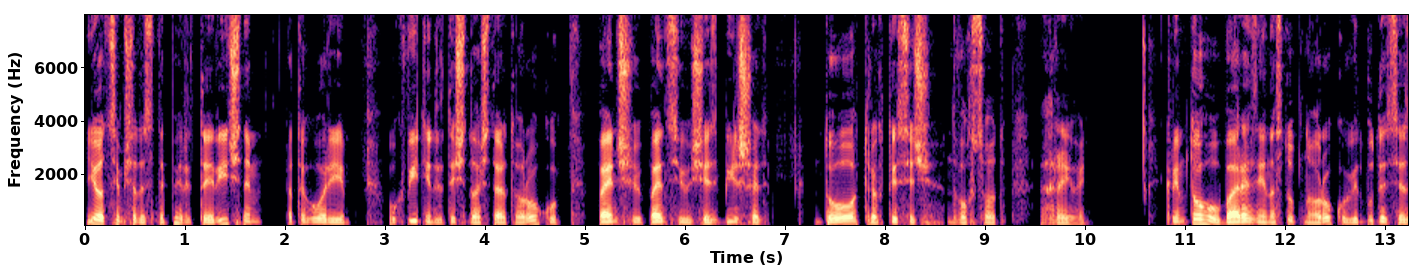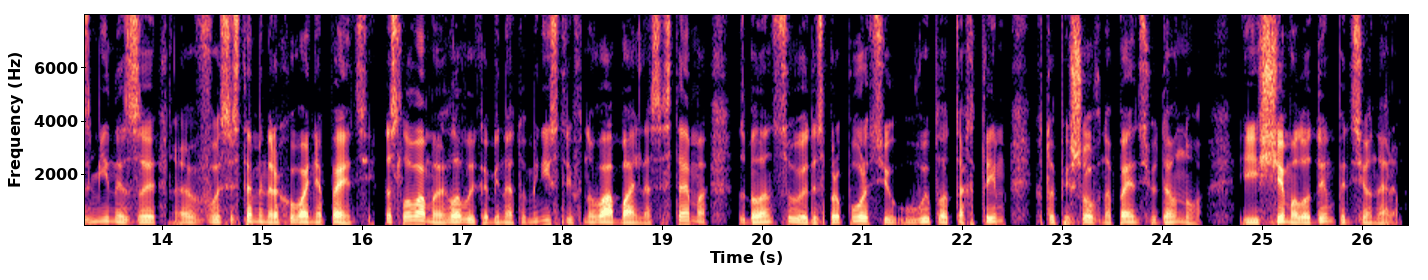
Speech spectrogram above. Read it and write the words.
І от цим 65-річним категорії у квітні 2024 року пенсію, пенсію ще збільшать до 3200 гривень. Крім того, у березні наступного року відбудуться зміни з, е, в системі нарахування пенсій. За словами глави Кабінету міністрів, нова бальна система збалансує диспропорцію у виплатах тим, хто пішов на пенсію давно, і ще молодим пенсіонерам.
